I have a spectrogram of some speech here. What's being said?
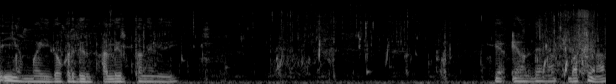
ఈ అమ్మాయి ఇది ఒకటి తిరుగు అల్లు ఇరుతాను ఇది. ఏ- ఏమన్నా బస్సేనా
